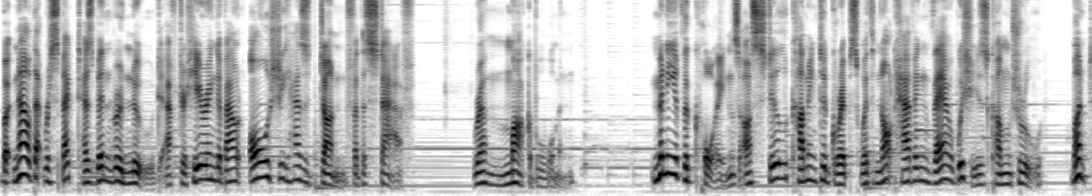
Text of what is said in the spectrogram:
but now that respect has been renewed after hearing about all she has done for the staff. Remarkable woman. Many of the coins are still coming to grips with not having their wishes come true, but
